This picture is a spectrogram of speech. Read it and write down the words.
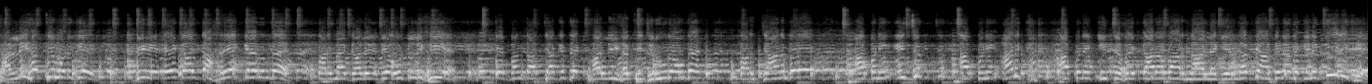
ਖਾਲੀ ਹੱਥੀ ਮੁੜ ਗਏ। ਵੀਰੇ, ਇਹ ਗੱਲ ਤਾਂ ਹਰੇਕ ਕਹਿ ਦਿੰਦਾ ਪਰ ਮੈਂ ਗੱਲ ਇਹਦੇ ਉਲਟ ਲਿਖੀ ਹੈ ਕਿ ਬੰਦਾ ਜੱਗ ਤੇ ਖਾਲੀ ਹੱਥੀ ਜ਼ਰੂਰ ਆਉਂਦਾ ਪਰ ਜਾਨਵਰ, ਆਪਣੀ ਇੱਜ਼ਤ, ਆਪਣੀ ਅਣਖ ਆਪਣੇ ਕੀਤੇ ਹੋਏ ਕਾਰੋਬਾਰ ਨਾਲ ਲੈ ਕੇ ਆਉਂਦਾ, ਧਿਆਨ ਦੇਣਾ ਤੇ ਕਿਨੇ ਕੀ ਲਿਖਿਆ?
